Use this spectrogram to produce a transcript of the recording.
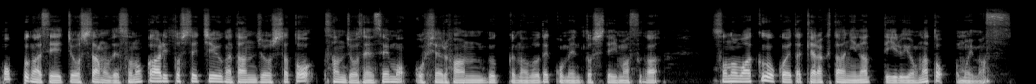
ポップが成長したので、その代わりとしてチーが誕生したと、三条先生もオフィシャルファンブックなどでコメントしていますが、その枠を超えたキャラクターになっているようなと思います。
